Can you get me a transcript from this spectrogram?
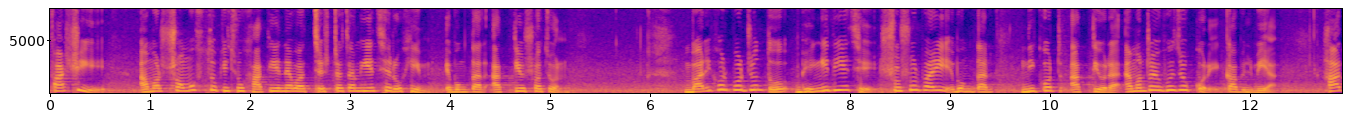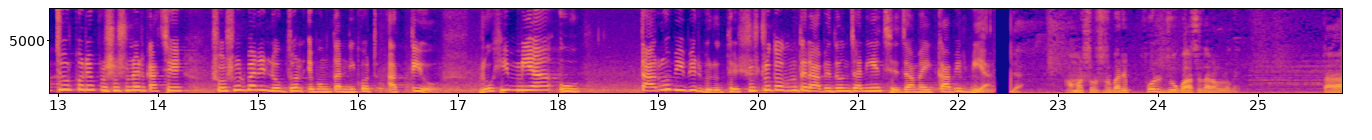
ফাঁসিয়ে আমার সমস্ত কিছু হাতিয়ে নেওয়ার চেষ্টা চালিয়েছে রহিম এবং তার আত্মীয় স্বজন। বাড়িঘর পর্যন্ত ভেঙে দিয়েছে শ্বশুরবাড়ি এবং তার নিকট আত্মীয়রা। এমনটাই অভিযোগ করে কাবিল মিয়া। হাত জোর করে প্রশাসনের কাছে শ্বশুরবাড়ির লোকজন এবং তার নিকট আত্মীয়। রহিম মিয়া ও তারু বিবির বিরুদ্ধে সুষ্ঠু তদন্তের আবেদন জানিয়েছে জামাই কাবিল মিয়া। আমার শ্বশুরবাড়ির ফুল যোগ আছে তার লগে। তারা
